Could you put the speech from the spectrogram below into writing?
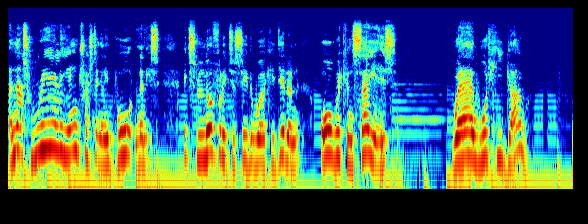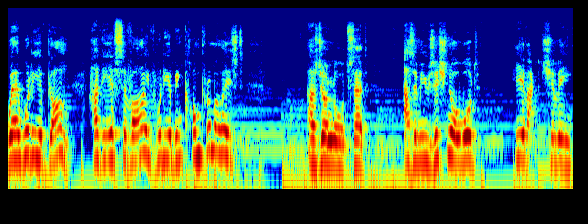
And that's really interesting and important, and it's it's lovely to see the work he did. And all we can say is, where would he go? Where would he have gone? Had he have survived? Would he have been compromised? As Jon Lord said, as a musician, or would he have actually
